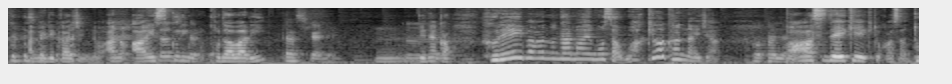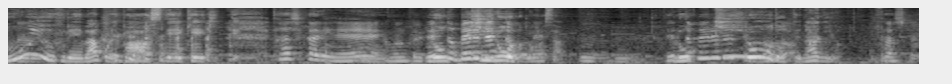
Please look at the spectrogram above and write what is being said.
アメリカ人のあのアイスクリームのこだわり、確かに。うん、でなんかフレーバーの名前もさわけわかんないじゃん。バースデーケーキとかさどういうフレーバーこれバースデーケーキって。みたいな確かにね、本当にレロッドベルッキーローベットもね。ドとかさ。うん。レッロッキートもロードって何よ？確かに。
